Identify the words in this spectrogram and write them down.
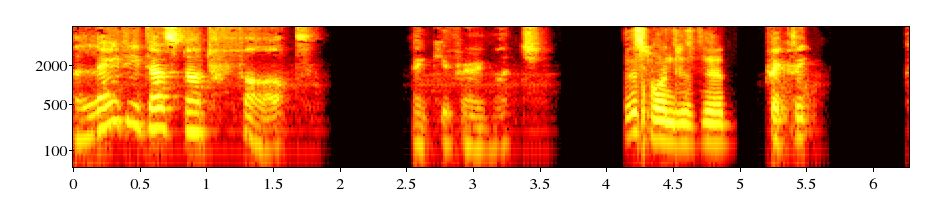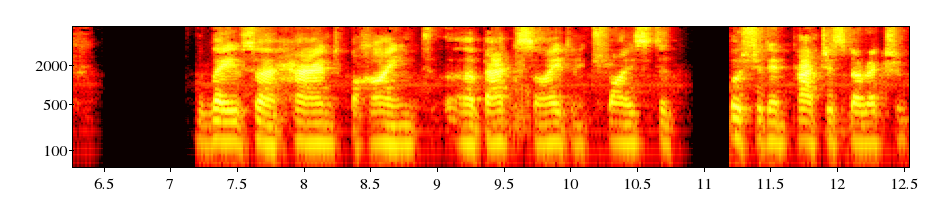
A lady does not fart. Thank you very much. This one just did. Quickly waves her hand behind her backside and tries to push it in Patch's direction.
